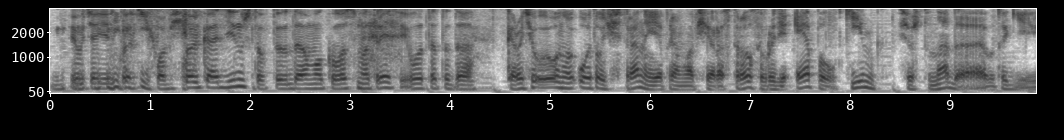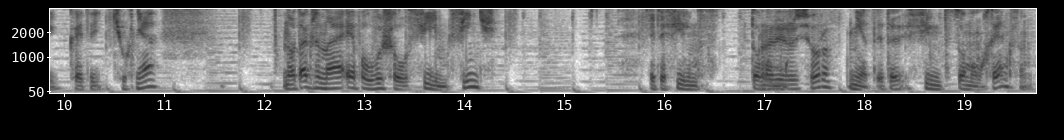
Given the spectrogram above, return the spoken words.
И у тебя есть Никаких только, вообще. Только один, чтобы ты да, мог его смотреть, и вот это да. Короче, он, вот очень странный, я прям вообще расстроился. Вроде Apple, King, все, что надо, а в итоге какая-то чухня. Но также на Apple вышел фильм «Финч». Это фильм с Томом... Про режиссера? Нет, это фильм с Томом Хэнксом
